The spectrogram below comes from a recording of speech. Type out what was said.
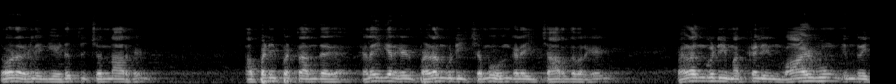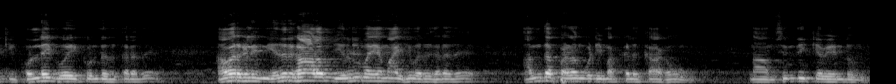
தோழர்கள் இங்கே எடுத்துச் சொன்னார்கள். அப்படிப்பட்ட அந்த கலைஞர்கள் பழங்குடி சமூகங்களை சார்ந்தவர்கள் பழங்குடி மக்களின் வாழ்வும் இன்றைக்கு கொள்ளை போய் கொண்டிருக்கிறது. அவர்களின் எதிர்காலம் இருள்மயமாகி வருகிறது. அந்த பழங்குடி மக்களுக்காகவும் நாம் சிந்திக்க வேண்டும்.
